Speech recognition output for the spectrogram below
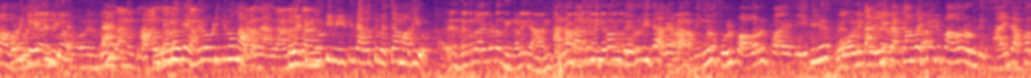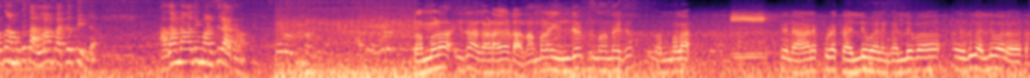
പവർ കേൾക്കുന്നില്ല? അപ്പൊ നിങ്ങൾ ഇത് എങ്ങനെ ഓടിക്കണോന്നാ കണ്ട്- കൂട്ടി വീട്ടിന്റെ അകത്ത് വെച്ചാ മതിയോ? പറഞ്ഞത് ഇപ്പം വെറും ഇതാ കേട്ടോ. നിങ്ങൾ ഫുൾ പവർ ഇതിന് തള്ളി തക്കാൻ പറ്റിയ ഒരു പവർ ഉണ്ട്. അതിന്റെ അപ്പുറത്ത് നമുക്ക് തള്ളാൻ പറ്റത്തില്ല. അതാണ് ആദ്യം മനസ്സിലാക്കണം. നമ്മളെ ഇതാ കട കേട്ടോ. നമ്മളെ ഇഞ്ചൻ എന്ന് പറഞ്ഞിട്ട് നമ്മളെ പിന്നെ ആലപ്പുഴ കല്ലുപാലം. കല്ലുപാ ഇത് കല്ലുപാലം കേട്ടോ.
